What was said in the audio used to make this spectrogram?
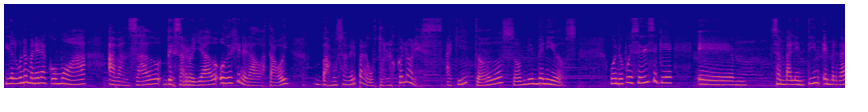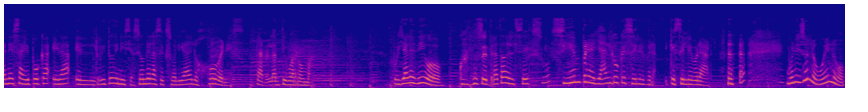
y de alguna manera cómo ha avanzado, desarrollado o degenerado hasta hoy. Vamos a ver para gustos los colores. Aquí todos son bienvenidos. Bueno, pues se dice que eh, San Valentín en verdad en esa época era el rito de iniciación de la sexualidad de los jóvenes, claro, la antigua Roma. Pues ya les digo, cuando se trata del sexo, siempre hay algo que, celebra- que celebrar. bueno, eso es lo bueno,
